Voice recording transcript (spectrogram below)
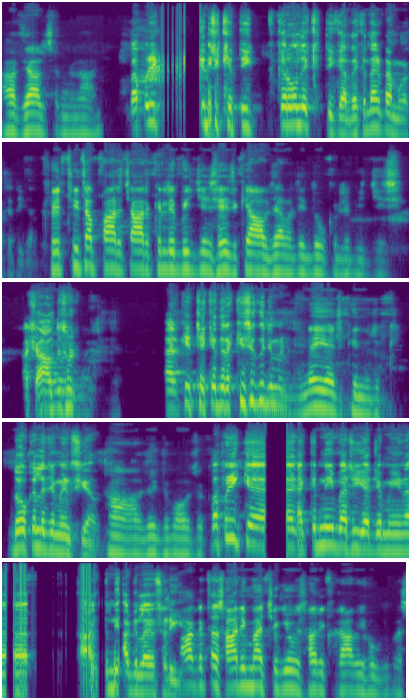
ਹਰਦਿਆਲ ਸਿੰਘ ਬਾਪੂ ਜੀ ਕਿੰਨੀ ਖੇਤੀ ਕਰੋਂ ਦੇ ਖੇਤੀ ਕਰਦੇ ਕਿੰਨਾ ਟਾਈਮ ਹੋ ਗਿਆ ਖੇਤੀ ਕਰਦੇ? ਖੇਤੀ ਤਾਂ ਪਰ 4 ਕਿੱਲੇ ਬੀਜੇ ਸੀ ਕਿ ਆਪ ਜਾਵਦੇ 2 ਕਿੱਲੇ ਬੀਜੇ ਸੀ। ਅੱਛਾ ਆਪਦੀ ਥੋੜੀ ਐਰ ਕੀ ਠੇਕੇ ਤੇ ਰੱਖੀ ਸੀ ਕੋਈ ਜ਼ਮੀਨ? ਨਹੀਂ ਐਤਕੀ ਨਹੀਂ ਰੱਖੀ। 2 ਕਿੱਲੇ ਜ਼ਮੀਨ ਸੀ ਆਪਦੀ। ਹਾਂ ਆਪਦੀ ਤਾਂ ਬਹੁਤ ਬਾਪੂ ਜੀ ਕਿ- ਕਿੰਨੀ ਬਚੀ ਆ ਜ਼ਮੀਨ? ਕਿੰਨੀ ਅੱਗ ਲੱਗ ਸੜੀ? ਅੱਗ ਤਾਂ ਸਾਰੀ ਮੱਚ ਗਈ ਉਹ ਸਾਰੀ ਖਰਾਬ ਹੀ ਹੋ ਗਈ ਬਸ।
